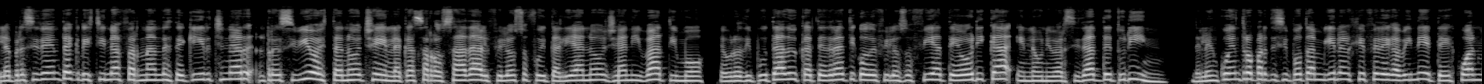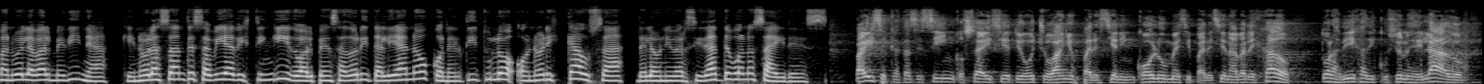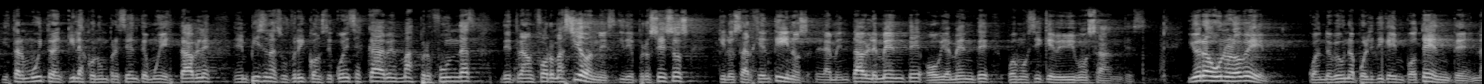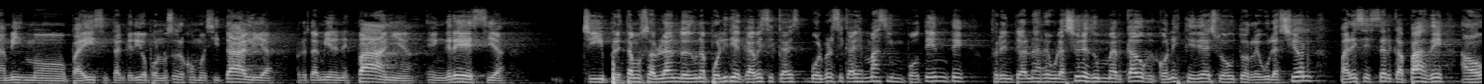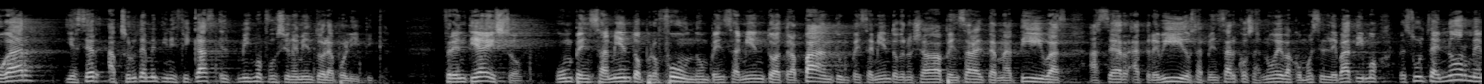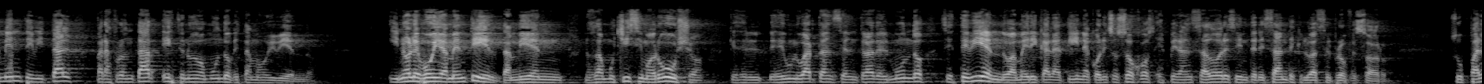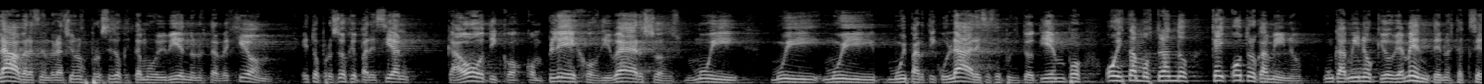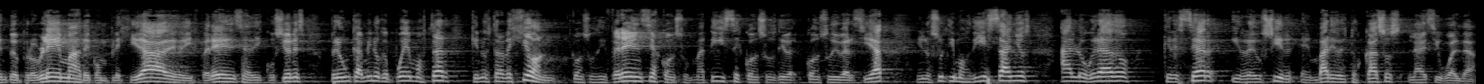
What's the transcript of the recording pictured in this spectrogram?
La presidenta Cristina Fernández de Kirchner recibió esta noche en la Casa Rosada al filósofo italiano Gianni Battimo, eurodiputado y catedrático de filosofía teórica en la Universidad de Turín. Del encuentro participó también el jefe de gabinete, Juan Manuel Aval Medina, quien horas antes había distinguido al pensador italiano con el título honoris causa de la Universidad de Buenos Aires. Países que hasta hace 5, 6, 7, 8 años parecían incólumes y parecían haber dejado todas las viejas discusiones de lado y estar muy tranquilas con un presente muy estable, empiezan a sufrir consecuencias cada vez más profundas de transformaciones y de procesos que los argentinos, lamentablemente, obviamente, podemos decir que vivimos antes. Y ahora uno lo ve, cuando ve una política impotente en el mismo país tan querido por nosotros como es Italia, pero también en España, en Grecia, Chipre. Estamos hablando de una política que a veces cada vez volverse cada vez más impotente frente a las regulaciones de un mercado que con esta idea de su autorregulación parece ser capaz de ahogar y hacer absolutamente ineficaz el mismo funcionamiento de la política. Frente a eso, un pensamiento profundo, un pensamiento atrapante, un pensamiento que nos lleva a pensar alternativas, a ser atrevidos, a pensar cosas nuevas como es el de Bátimo, resulta enormemente vital para afrontar este nuevo mundo que estamos viviendo. Y no les voy a mentir, también nos da muchísimo orgullo que desde un lugar tan central del mundo se esté viendo América Latina con esos ojos esperanzadores e interesantes que lo hace el profesor. Sus palabras en relación a los procesos que estamos viviendo en nuestra región, estos procesos que parecían caóticos, complejos, diversos, muy, muy, muy, muy particulares hace poquito tiempo, hoy están mostrando que hay otro camino, un camino que obviamente no está exento de problemas, de complejidades, de diferencias, de discusiones, pero un camino que puede mostrar que nuestra región, con sus diferencias, con sus matices, con con su diversidad, en los últimos 10 años ha logrado crecer y reducir en varios de estos casos la desigualdad.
